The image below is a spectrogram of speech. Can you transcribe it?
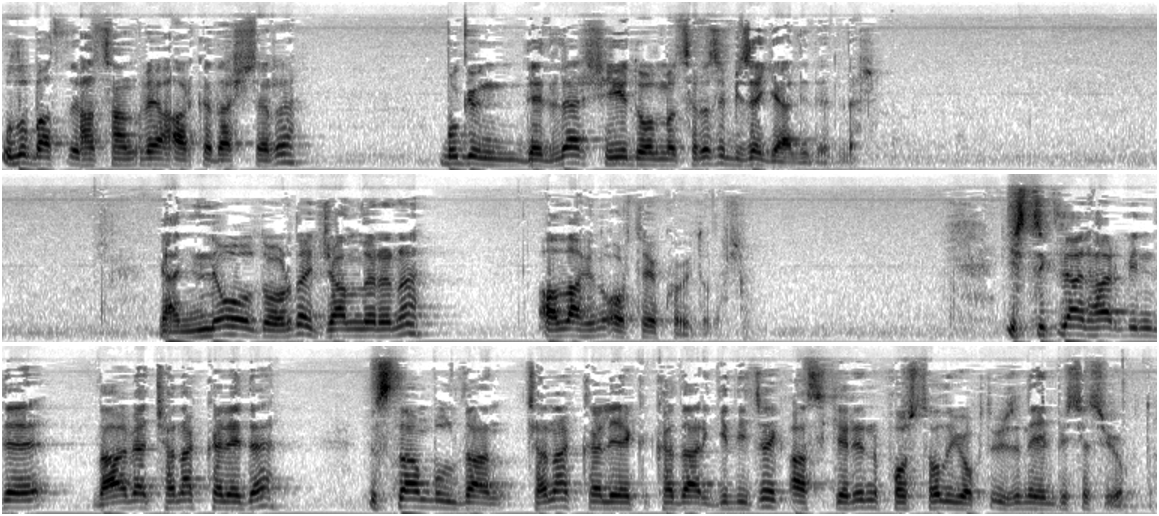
Ulubatlı Hasan ve arkadaşları bugün dediler şehit olma sırası bize geldi dediler. Yani ne oldu orada? Canlarını Allah'ın ortaya koydular. İstiklal Harbi'nde daha evvel Çanakkale'de İstanbul'dan Çanakkale'ye kadar gidecek askerin postalı yoktu, üzerinde elbisesi yoktu.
